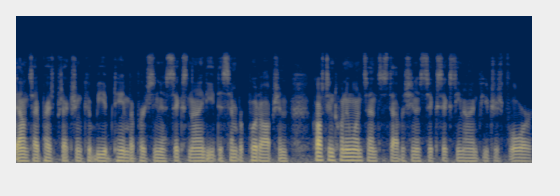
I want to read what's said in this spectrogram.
Downside price protection could be obtained by purchasing a 690 December put option, costing 21 cents, establishing a 669 futures floor.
